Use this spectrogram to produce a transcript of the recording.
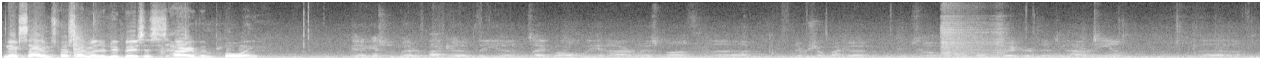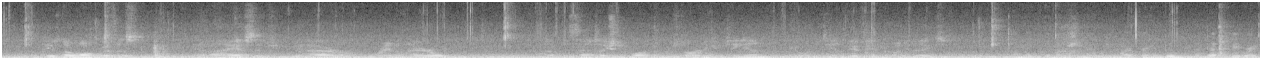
Next item, is first item under new business is hiring of employee. yeah, I guess we better back up the, uh, Zach Ball that we had hired last month, uh, never showed back up. So I was on the record that we hired him. Uh, He is no longer with us, and I asked that you would hire Brandon Harold, uh, the sanitation department, starting at ten, going to ten fifty in twenty days. I'll make the motion that we hire Brandon at that pay rate.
